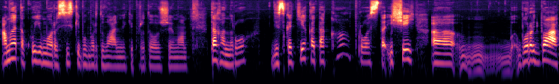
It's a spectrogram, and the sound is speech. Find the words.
А ми атакуємо російські бомбардувальники, продовжуємо. Таганрог. Дискотека така просто, і ще й е, боротьба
